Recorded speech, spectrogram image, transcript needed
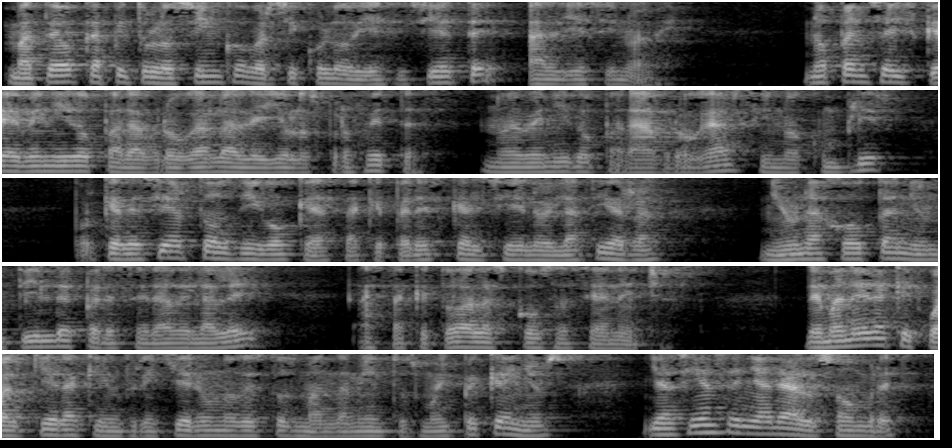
Mateo capítulo 5 versículo 17 al 19. No penséis que he venido para abrogar la ley o los profetas, no he venido para abrogar sino a cumplir, porque de cierto os digo que hasta que perezca el cielo y la tierra, ni una jota ni un tilde perecerá de la ley, hasta que todas las cosas sean hechas. De manera que cualquiera que infringiere uno de estos mandamientos muy pequeños, y así enseñare a los hombres,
